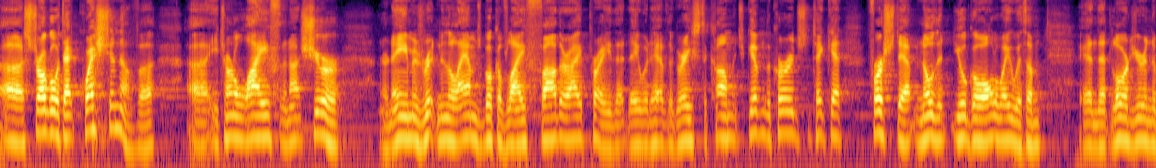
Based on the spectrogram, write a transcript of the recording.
uh, struggle with that question of uh, uh, eternal life. They're not sure. Their name is written in the Lamb's book of life. Father, I pray that they would have the grace to come, that you give them the courage to take that first step, know that you'll go all the way with them, and that, Lord, you're in the,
